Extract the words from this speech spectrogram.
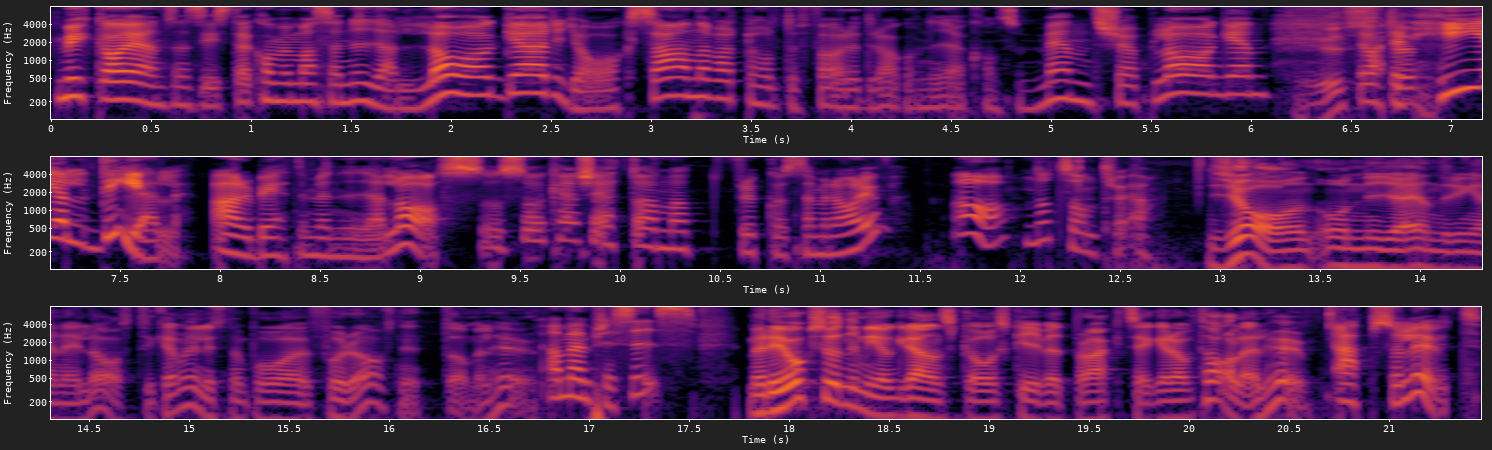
Mycket har hänt sen sist. Det kommer massa nya lagar. Jag och Oksana har varit och hållit ett föredrag om nya konsumentköplagen. Just det har varit en hel del arbete med nya LAS och så kanske ett och annat frukostseminarium. Ja, något sånt tror jag. Ja, och, och nya ändringarna i LAS, det kan man ju lyssna på förra avsnittet om, eller hur? Ja, men precis. Men du är också med och granska och skriva ett par aktieägaravtal, eller hur? Absolut.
